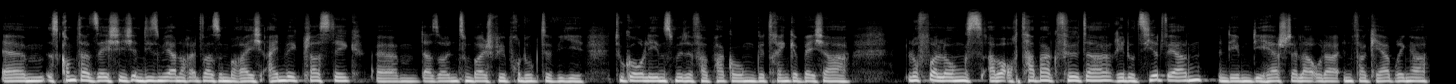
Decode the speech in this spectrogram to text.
Ähm, es kommt tatsächlich in diesem Jahr noch etwas im Bereich Einwegplastik. Ähm, da sollen zum Beispiel Produkte wie To-Go-Lebensmittelverpackungen, Getränkebecher, Luftballons, aber auch Tabakfilter reduziert werden, indem die Hersteller oder Inverkehrbringer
